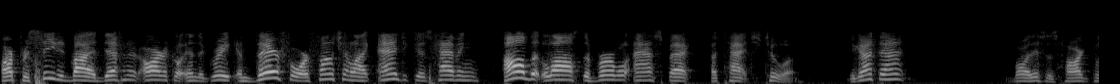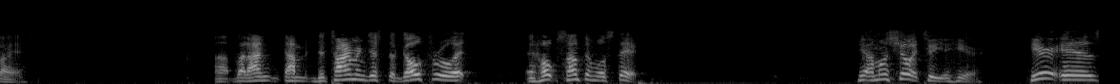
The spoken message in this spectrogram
are preceded by a definite article in the Greek and therefore function like adjectives having all but lost the verbal aspect attached to them. You got that? Boy, this is hard class. Uh, but I'm, I'm determined just to go through it and hope something will stick. Here, I'm going to show it to you here. Here is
